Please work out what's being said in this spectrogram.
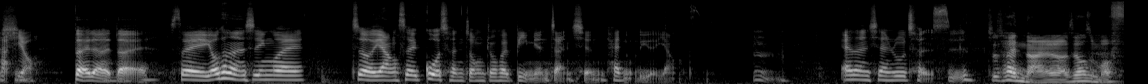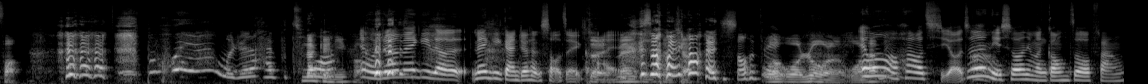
谈。对对对，所以有可能是因为这样，所以过程中就会避免展现太努力的样子。嗯。Allen 陷入沉思，这太难了，这要怎么仿？不会啊，我觉得还不错、啊。那给你仿。哎、欸，我觉得 Maggie 的 Maggie 感觉很熟这一块。对，Maggie 很熟这一块。我我弱了。哎、欸，我好好奇哦，就是你说你们工作坊，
